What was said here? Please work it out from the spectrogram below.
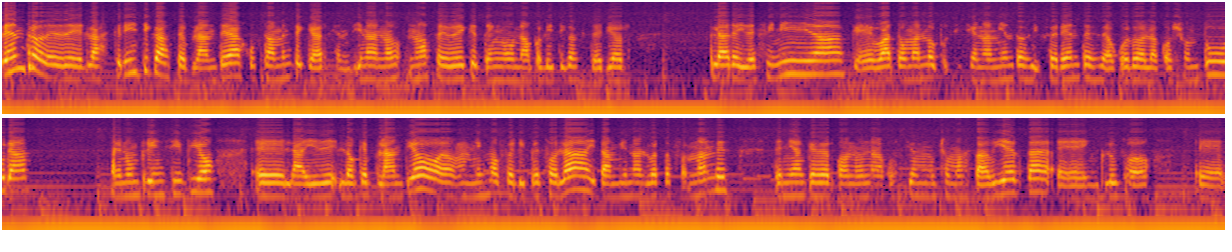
dentro de, las críticas se plantea justamente que Argentina no, no se ve que tenga una política exterior clara y definida, que va tomando posicionamientos diferentes de acuerdo a la coyuntura. en un principio eh, la lo que planteó el mismo Felipe Solá y también Alberto Fernández tenía que ver con una cuestión mucho más abierta, e incluso eh,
